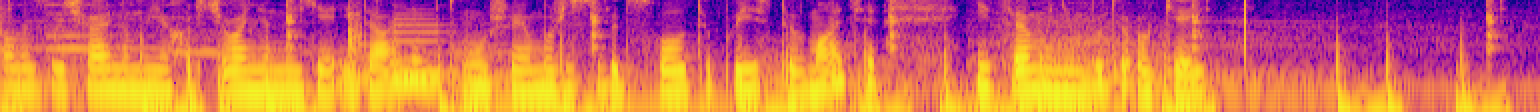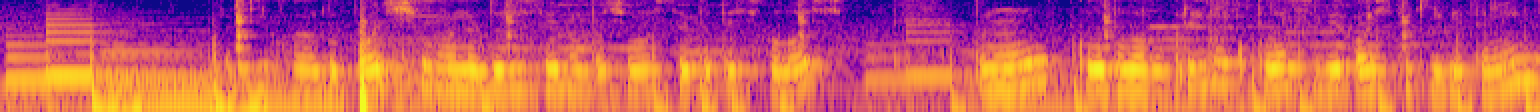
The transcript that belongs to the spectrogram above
Але звичайно, моє харчування не є ідеальним, тому що я можу собі дозволити поїсти в маті, і це мені буде окей. Дуже сильно почало сипатись волосся. Тому, коли була в Україні, купила собі ось такі вітаміни.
